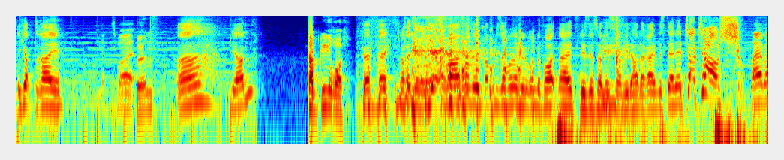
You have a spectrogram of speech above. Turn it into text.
Ich hab drei. Ich hab zwei. Fünf. Ah, Jan? Ich hab Gyros. Perfekt, Leute. Das war's von dieser wunderschönen Runde Fortnite. Wir sehen uns beim nächsten Mal wieder. Haut rein. Bis dann. Ciao, ciao. Bye, bye.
